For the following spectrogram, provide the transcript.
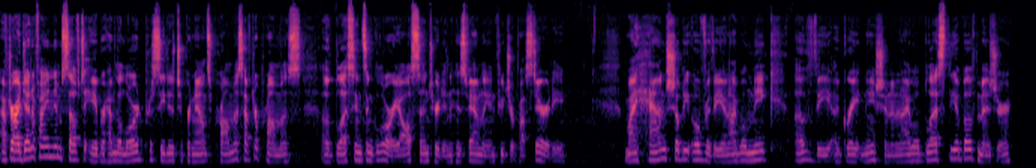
After identifying himself to Abraham, the Lord proceeded to pronounce promise after promise of blessings and glory, all centered in his family and future posterity. My hand shall be over thee, and I will make of thee a great nation, and I will bless thee above measure,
